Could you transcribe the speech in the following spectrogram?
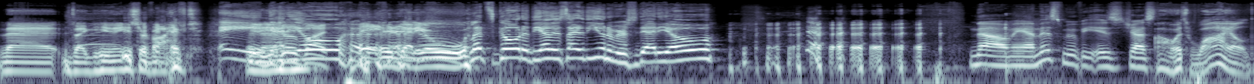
that like he, he survived. Hey, And then- Daddy O, Hey, Daddy-o. let's go to the other side of the universe, Daddy O. no, man, this movie is just Oh, it's wild.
